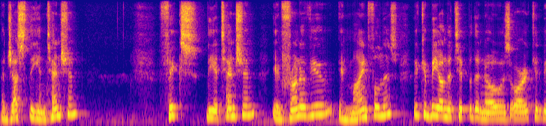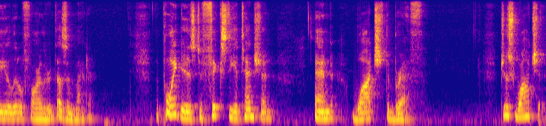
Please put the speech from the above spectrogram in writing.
adjust the intention, Fix the attention in front of you in mindfulness. It could be on the tip of the nose or it could be a little farther. It doesn't matter. The point is to fix the attention and watch the breath. Just watch it.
